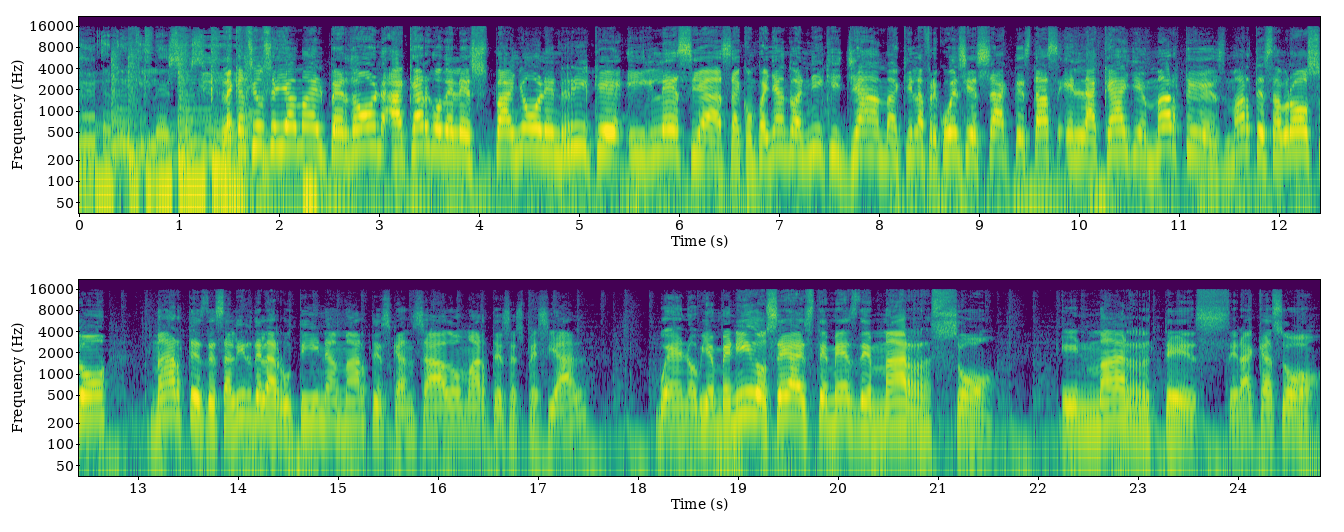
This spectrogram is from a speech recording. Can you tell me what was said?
Enrique Iglesias. La canción se llama El Perdón a cargo del español Enrique Iglesias, acompañando a Nicky Jam aquí en la frecuencia exacta. Estás en la calle martes, martes sabroso, martes de salir de la rutina, martes cansado, martes especial. Bueno, bienvenido sea este mes de marzo. En martes, ¿será acaso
